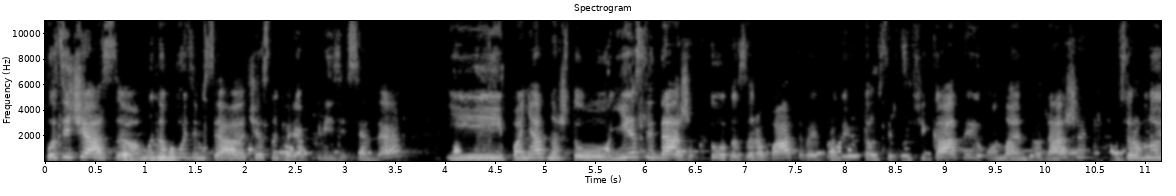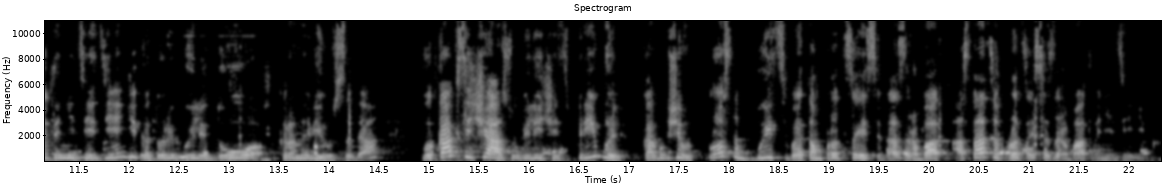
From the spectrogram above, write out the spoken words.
Вот сейчас э, мы находимся, честно говоря, в кризисе, да, и понятно, что если даже кто-то зарабатывает, продает там сертификаты, онлайн-продажи, все равно это не те деньги, которые были до коронавируса, да. Вот как сейчас увеличить прибыль, как вообще вот просто быть в этом процессе, да, зарабат... остаться в процессе зарабатывания денег?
